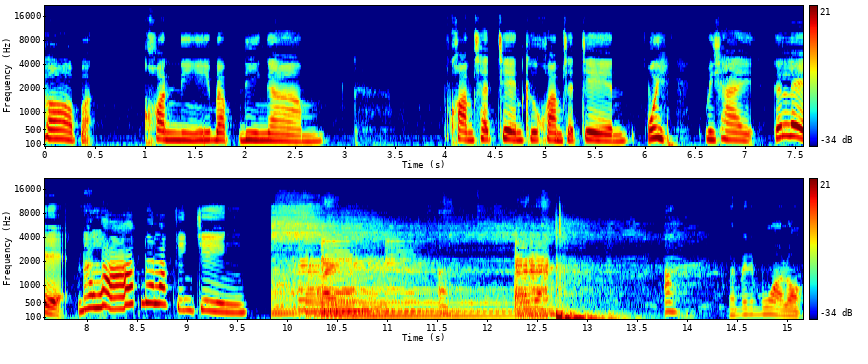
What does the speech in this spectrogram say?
ชอบอะคอนนี้แบบดีงาม ความชัดเจนคือความชัดเจน อุ้ยไม่ใช่นั่นแหละน่ารักน่ารักจริงอะไรอะไรนะเอ้ามันไม่ได้มั่วหรอก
